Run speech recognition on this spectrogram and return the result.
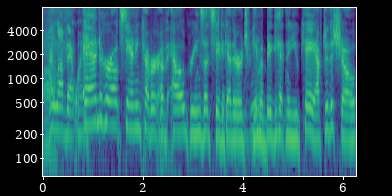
I love that one. And her outstanding cover of Al Green's Let's Stay Together, which became a big hit in the UK. After the show,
